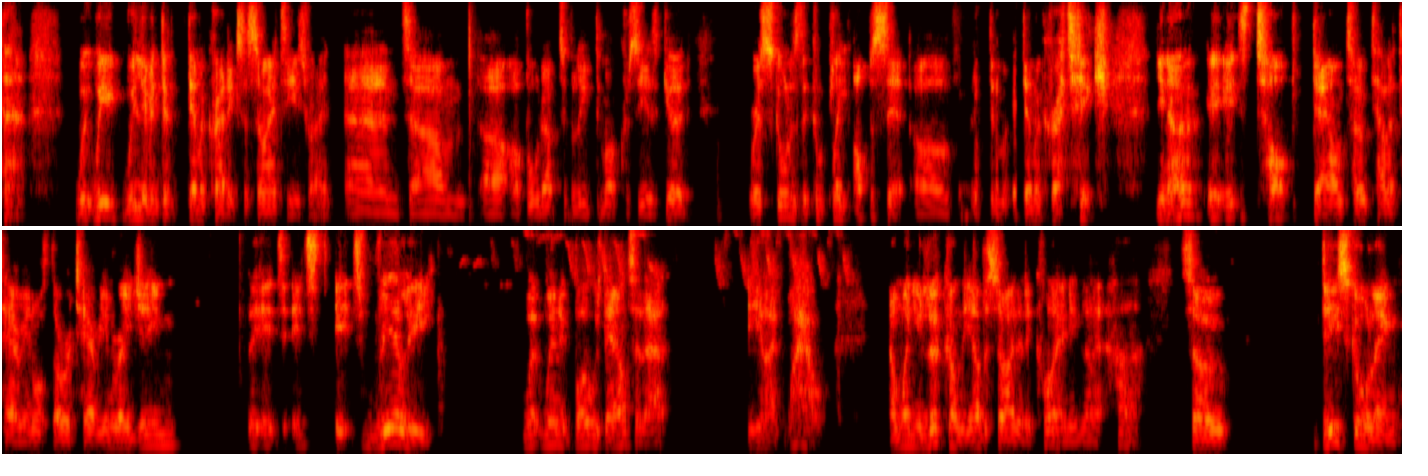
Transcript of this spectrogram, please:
we, we we live in de- democratic societies right? And um, are, are brought up to believe democracy is good whereas school is the complete opposite of dem- democratic you know? It, it's top down totalitarian authoritarian regime. It's it's it's really when it boils down to that you're like wow. And when you look on the other side of the coin, you're like, huh. So deschooling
